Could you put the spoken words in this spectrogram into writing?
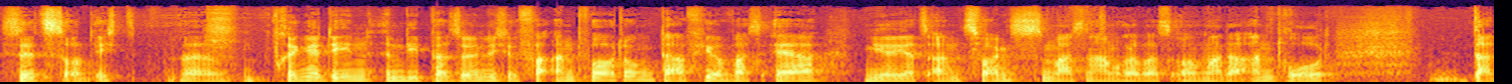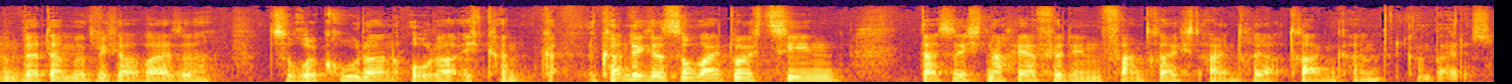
sitzt und ich äh, bringe den in die persönliche Verantwortung dafür, was er mir jetzt an Zwangsmaßnahmen oder was auch immer da androht, dann wird er möglicherweise zurückrudern oder ich kann, könnte ich es so weit durchziehen, dass ich nachher für den Pfandrecht eintragen kann? Kann beides.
